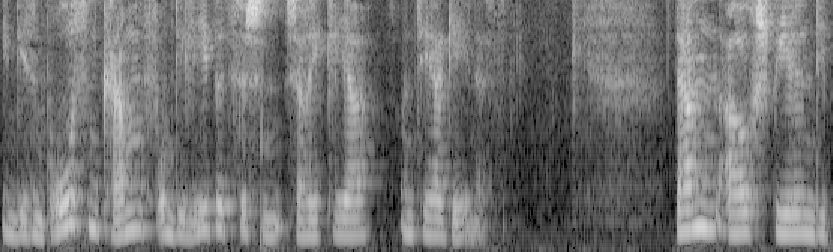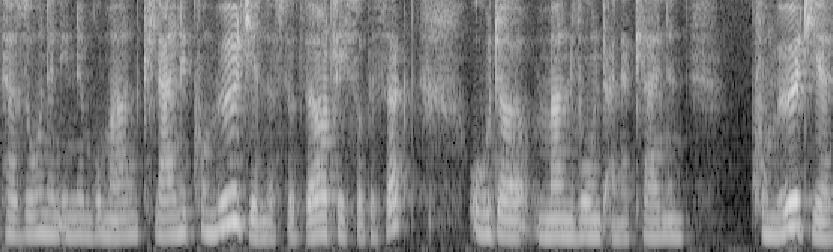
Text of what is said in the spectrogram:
in diesem großen Kampf um die Liebe zwischen Chariklia und Theagenes. Dann auch spielen die Personen in dem Roman kleine Komödien, das wird wörtlich so gesagt, oder man wohnt einer kleinen Komödie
